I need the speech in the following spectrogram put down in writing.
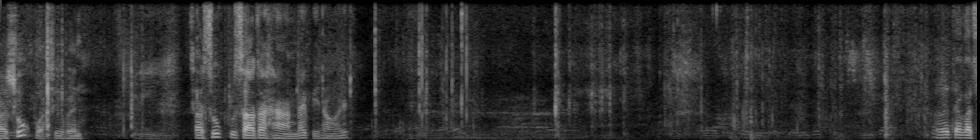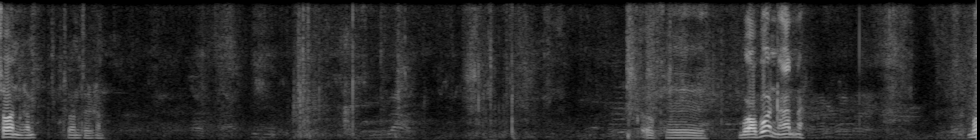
าวซุกบ่ชื่อเพิ่นชาวซุกผู้สาวทหารได้พี่น้องเอ้ยเออจะกระซ่อนกันซ่อนใส่กันโอเคบ่บ่อัดนะบ่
